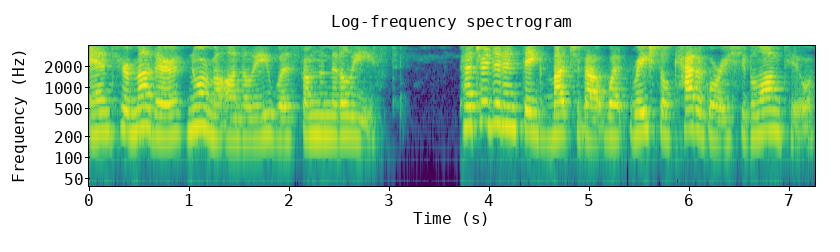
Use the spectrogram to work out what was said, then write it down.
and her mother, Norma Andalee, was from the Middle East. Petra didn't think much about what racial category she belonged to.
